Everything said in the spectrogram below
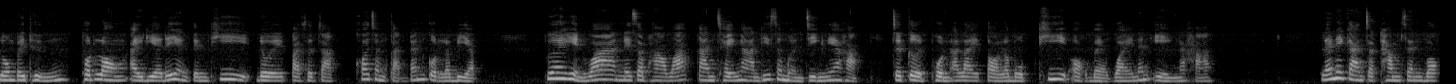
รวมไปถึงทดลองไอเดียได้อย่างเต็มที่ โดยปราศจากข้อจำกัดด้านกฎระเบียบ เพื่อให้เห็นว่าในสภาวะการใช้งานที่เสมือนจริงเนี่ยค่ะ จะเกิดผลอะไรต่อระบบที่ออกแบบไว้นั่นเองนะคะ และในการจัดทำแซนด์บ็อก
